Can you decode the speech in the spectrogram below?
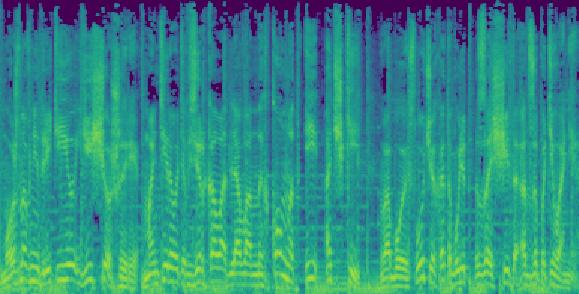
Можно внедрить ее еще шире, монтировать в зеркала для ванных комнат и очки. В обоих случаях это будет защита от запотевания.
